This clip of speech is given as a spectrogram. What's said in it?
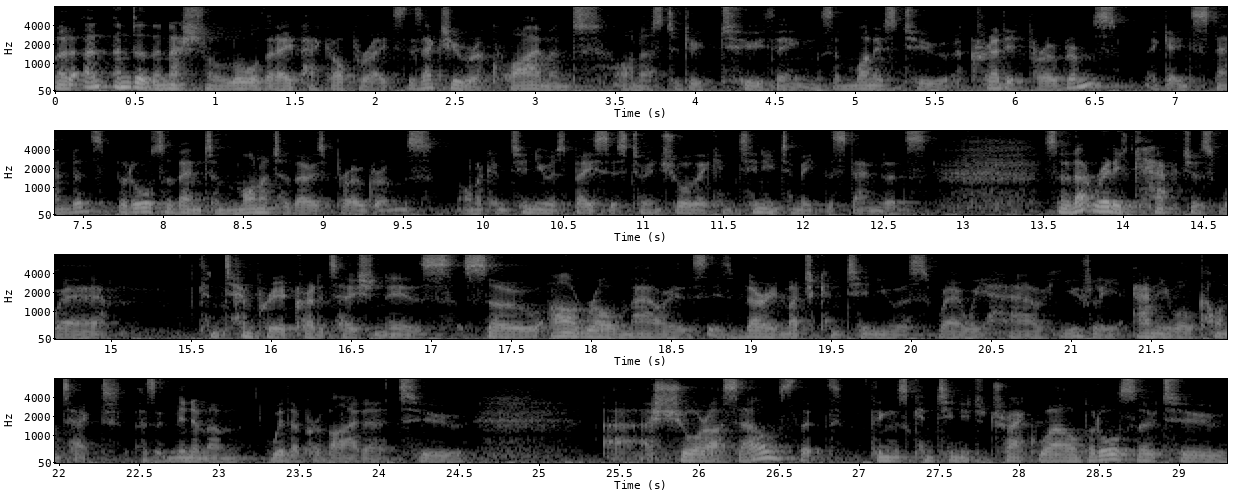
but un- under the national law that APAC operates, there's actually a requirement on us to do two things. And one is to accredit programs against standards, but also then to monitor those programs on a continuous basis to ensure they continue to meet the standards. So that really captures where contemporary accreditation is. So our role now is, is very much continuous, where we have usually annual contact as a minimum with a provider to uh, assure ourselves that things continue to track well, but also to,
